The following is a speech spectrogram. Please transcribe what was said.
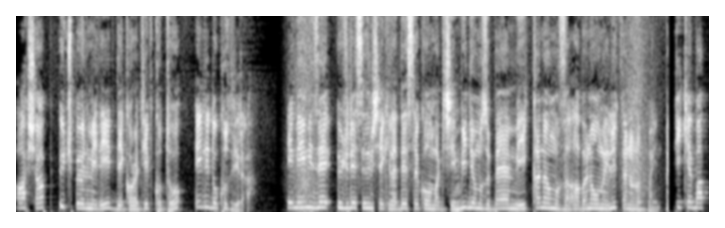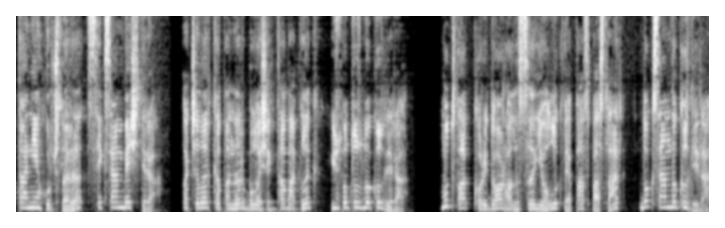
Ahşap 3 bölmeli dekoratif kutu 59 lira. Emeğimize ücretsiz bir şekilde destek olmak için videomuzu beğenmeyi, kanalımıza abone olmayı lütfen unutmayın. Pike battaniye hurçları 85 lira. Açılır kapanır bulaşık tabaklık 139 lira. Mutfak koridor halısı yolluk ve paspaslar 99 lira.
